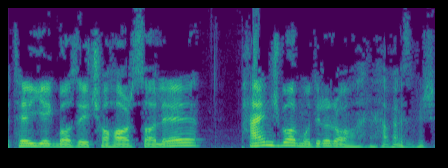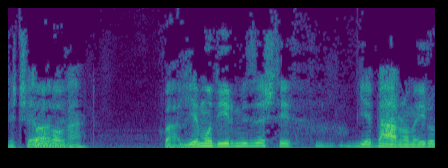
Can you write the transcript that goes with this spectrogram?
طی یک بازه چهار ساله پنج بار مدیر راه آهن عوض میشه. چرا بله. واقعا؟ بله. یه مدیر میذاشتید یه برنامه ای رو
